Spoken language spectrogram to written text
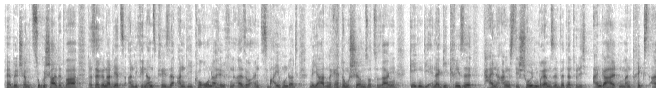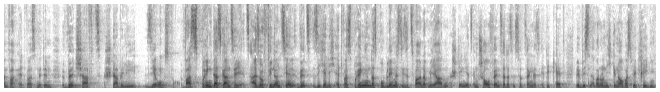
per Bildschirm zugeschaltet war. Das erinnert jetzt an die Finanzkrise, an die Corona-Hilfen, also ein 200 Milliarden Rettungsschirm sozusagen gegen die Energiekrise. Keine Angst, die Schuldenbremse wird natürlich eingehalten. Man trickst einfach etwas mit dem Wirtschaftsstabilisierungsfonds. Was bringt das Ganze jetzt? Also finanziell wird es sicherlich etwas bringen. Das Problem ist, diese 200 200 Milliarden stehen jetzt im Schaufenster. Das ist sozusagen das Etikett. Wir wissen aber noch nicht genau, was wir kriegen.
